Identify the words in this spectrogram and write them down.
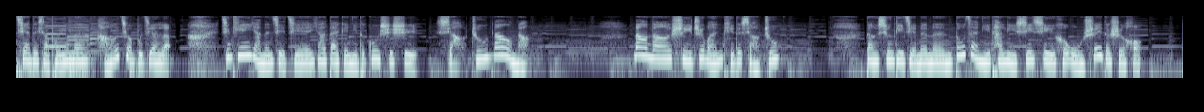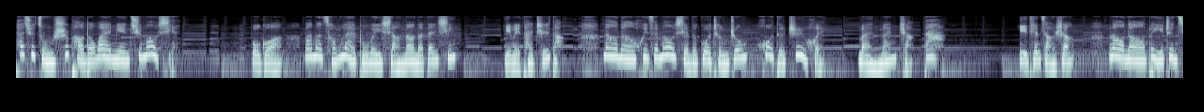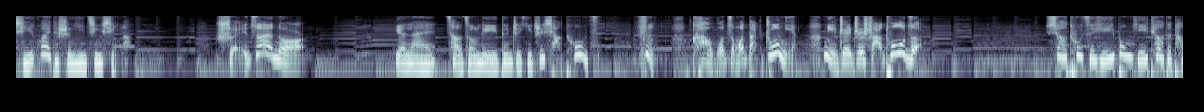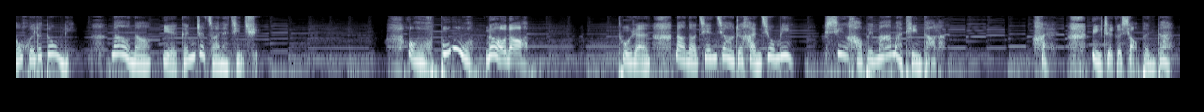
亲爱的小朋友们，好久不见了！今天亚楠姐姐要带给你的故事是《小猪闹闹》。闹闹是一只顽皮的小猪。当兄弟姐妹们都在泥潭里嬉戏和午睡的时候，他却总是跑到外面去冒险。不过，妈妈从来不为小闹闹担心，因为她知道，闹闹会在冒险的过程中获得智慧，慢慢长大。一天早上。闹闹被一阵奇怪的声音惊醒了。谁在那儿？原来草丛里蹲着一只小兔子。哼，看我怎么逮住你！你这只傻兔子！小兔子一蹦一跳的逃回了洞里，闹闹也跟着钻了进去。哦不，闹闹！突然，闹闹尖叫着喊救命，幸好被妈妈听到了。你这个小笨蛋！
